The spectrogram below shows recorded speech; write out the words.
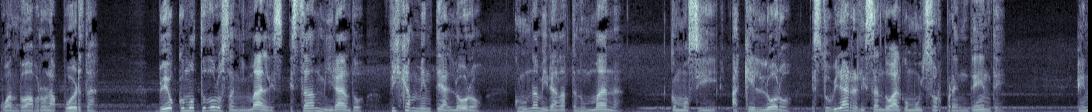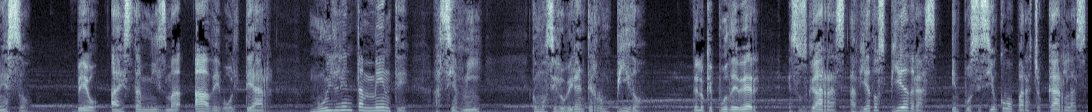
cuando abro la puerta, veo como todos los animales estaban mirando fijamente al loro con una mirada tan humana, como si aquel loro estuviera realizando algo muy sorprendente. En eso, veo a esta misma ave voltear muy lentamente hacia mí como si lo hubiera interrumpido. De lo que pude ver, en sus garras había dos piedras en posición como para chocarlas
